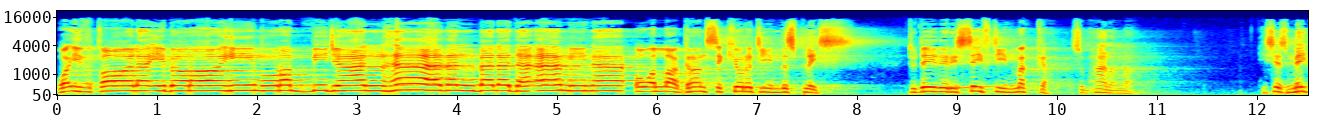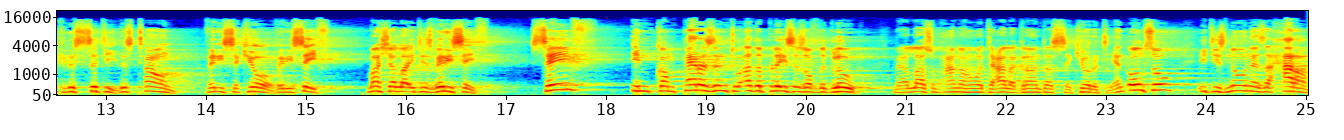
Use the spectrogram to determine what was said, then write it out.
وإذ قال إبراهيم رب اجعل هذا البلد آمنا Oh Allah grant security in this place Today there is safety in Mecca Subhanallah He says make this city, this town very secure, very safe MashaAllah it is very safe Safe in comparison to other places of the globe May Allah subhanahu wa ta'ala grant us security And also it is known as a haram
